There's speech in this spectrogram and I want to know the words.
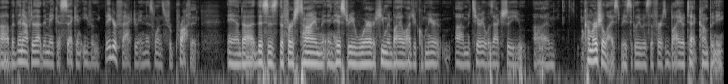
Uh, but then after that, they make a second, even bigger factory, and this one's for profit and uh, this is the first time in history where human biological mir- uh, material was actually um, commercialized. Basically, it was the first biotech company,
